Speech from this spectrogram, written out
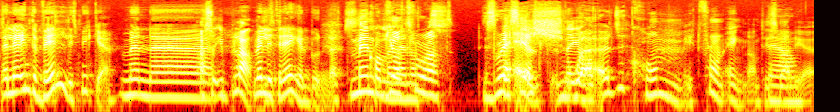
Eller inte väldigt mycket, men eh, Alltså ibland. väldigt regelbundet. Men jag tror att speciellt när jag har kommit från England till Ja. Sverige,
